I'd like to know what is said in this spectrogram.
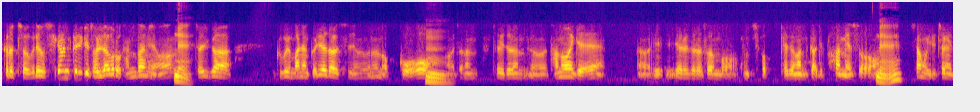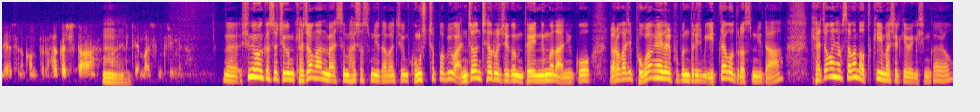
그렇죠. 그래서 시간 끌기 전략으로 간다면 네. 저희가 그걸 마냥 끌려달 수는 없고 음. 어, 저는 저희들은 어, 단호하게 어, 예를 들어서 뭐 공수처법 개정안까지 포함해서 네. 향후 일정에 대해서는 검토를 할 것이다 음. 이렇게 말씀드립니다. 네, 신 의원께서 지금 개정안 말씀하셨습니다만 지금 공수처법이 완전체로 지금 돼 있는 건 아니고 여러 가지 보강해야 될 부분들이 좀 있다고 들었습니다. 개정안 협상은 어떻게 임하실 계획이신가요?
